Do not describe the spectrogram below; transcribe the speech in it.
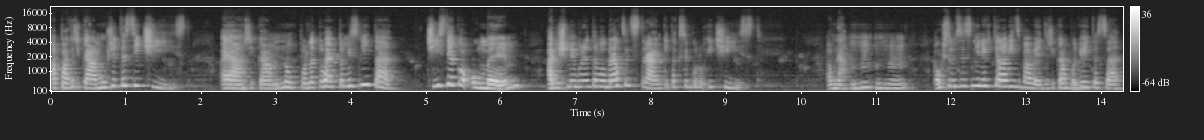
A pak říká, můžete si číst. A já říkám, no podle toho, jak to myslíte. Číst jako umím a když mi budete obracet stránky, tak si budu i číst. A ona, mhm, mhm. A už jsem se s ní nechtěla víc bavit. Říkám, podívejte se,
